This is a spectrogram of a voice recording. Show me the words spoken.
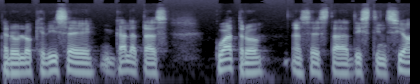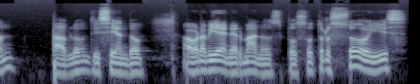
Pero lo que dice Gálatas 4 hace esta distinción, Pablo, diciendo, ahora bien, hermanos, vosotros sois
